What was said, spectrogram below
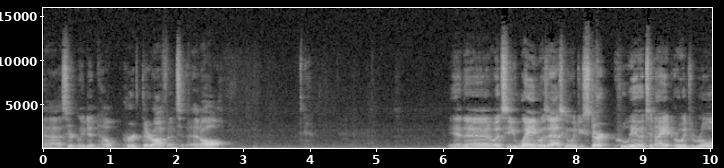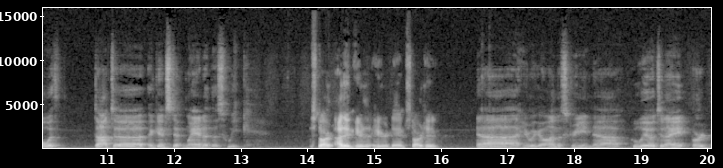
uh, certainly didn't help hurt their offense at all. And then let's see, Wayne was asking, would you start Julio tonight or would you roll with D'Onta against Atlanta this week? Start. I didn't hear that. Hear it. Dan. Start who? Uh, here we go on the screen. Uh, Julio tonight or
